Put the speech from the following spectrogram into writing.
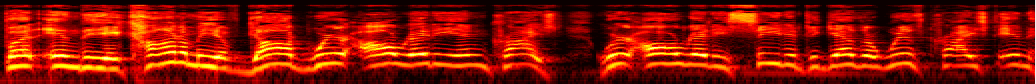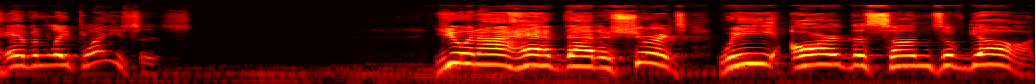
But in the economy of God, we're already in Christ. We're already seated together with Christ in heavenly places. You and I have that assurance. We are the sons of God.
